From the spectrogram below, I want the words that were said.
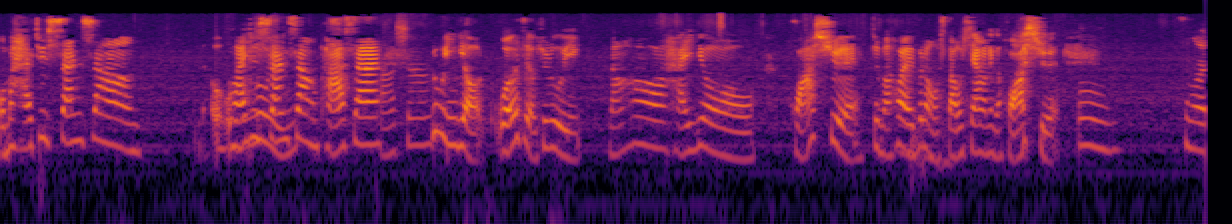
我们还去山上，嗯、我们还去山上爬山。爬山。露营有，我儿子有去露营，然后还有滑雪，对吗？后来不让我烧香那个滑雪。嗯。什么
